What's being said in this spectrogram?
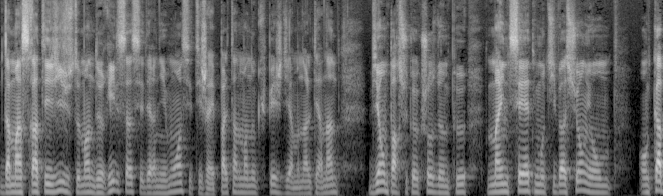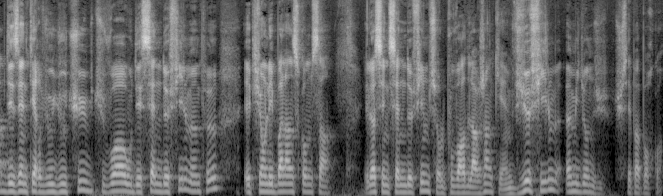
dans ma stratégie justement de Reels ça, ces derniers mois. C'était, j'avais pas le temps de m'en occuper. Je dis à mon alternante, viens, on part sur quelque chose d'un peu mindset, motivation et on, on capte des interviews YouTube, tu vois, ou des scènes de films un peu, et puis on les balance comme ça. Et là, c'est une scène de film sur le pouvoir de l'argent qui est un vieux film, un million de vues. Je sais pas pourquoi.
